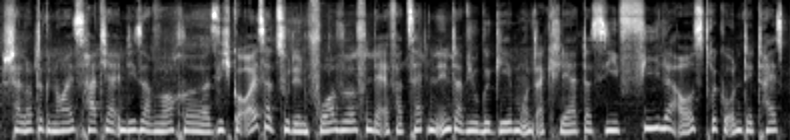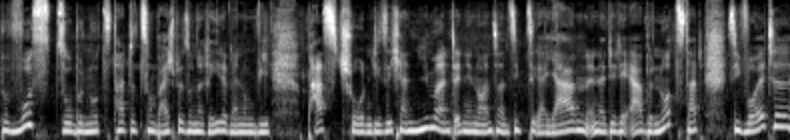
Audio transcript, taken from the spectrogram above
Charlotte Gneuss hat ja in dieser Woche sich geäußert zu den Vorwürfen der FAZ ein Interview gegeben und erklärt, dass sie viele Ausdrücke und Details bewusst so benutzt hatte. Zum Beispiel so eine Redewendung wie passt schon, die sicher niemand in den 1970er Jahren in der DDR benutzt hat. Sie wollte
